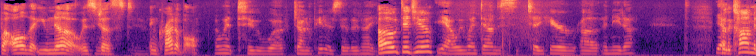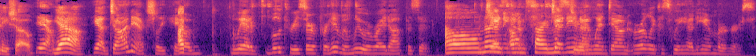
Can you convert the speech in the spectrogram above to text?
But all that you know is just incredible. I went to uh, John and Peters the other night. Oh, did you? Yeah, we went down to to hear uh, Anita. Yeah, For the comedy show. Yeah. Yeah. yeah, John actually came. I- um, we had a booth reserved for him, and we were right opposite. Oh, nice. Jenny oh, I'm sorry, Jenny and I went down early because we had hamburgers.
